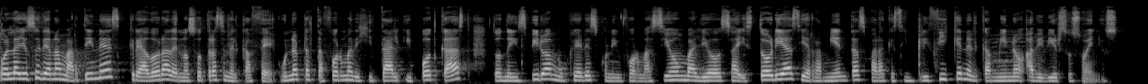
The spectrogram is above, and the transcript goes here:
Hola, yo soy Diana Martínez, creadora de Nosotras en el Café, una plataforma digital y podcast donde inspiro a mujeres con información valiosa, historias y herramientas para que simplifiquen el camino a vivir sus sueños.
